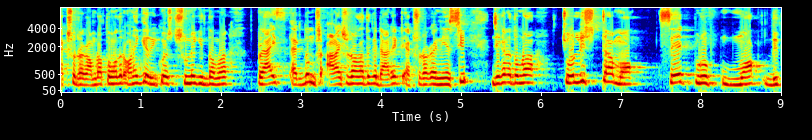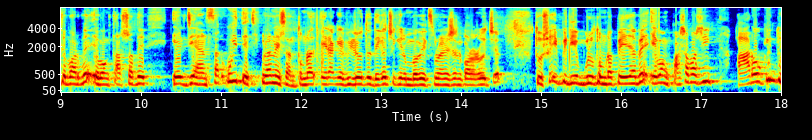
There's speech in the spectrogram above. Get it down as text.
একশো টাকা। আমরা তোমাদের অনেকের রিকোয়েস্ট শুনে কিন্তু আমরা প্রাইস একদম আড়াইশো টাকা থেকে ডাইরেক্ট একশো টাকায় নিয়ে এসেছি। যেখানে তোমরা চল্লিশটা মক সেট পুরো মক দিতে পারবে এবং তার সাথে এর যে অ্যান্সার উইথ এক্সপ্লেনেশন তোমরা এর আগে ভিডিওতে দেখেছ কীরকমভাবে এক্সপ্লেনেশন করা রয়েছে। তো সেই পিডিএফগুলো তোমরা পেয়ে যাবে এবং পাশাপাশি আরও কিন্তু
